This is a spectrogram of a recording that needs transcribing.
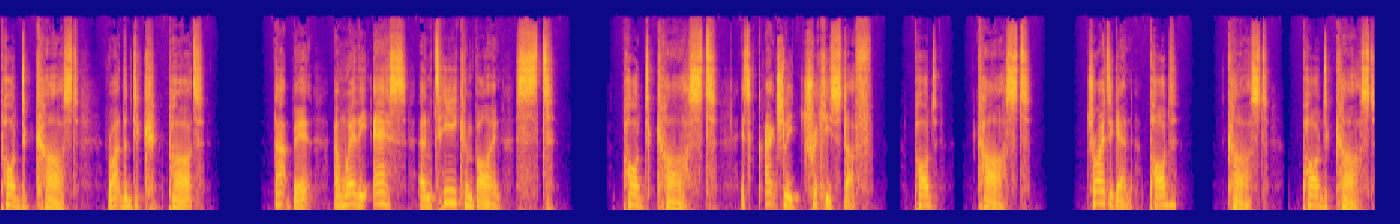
Podcast, right? The Dk part, that bit, and where the S and T combine. St. Podcast. It's actually tricky stuff. Podcast. Try it again. Podcast. Podcast.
